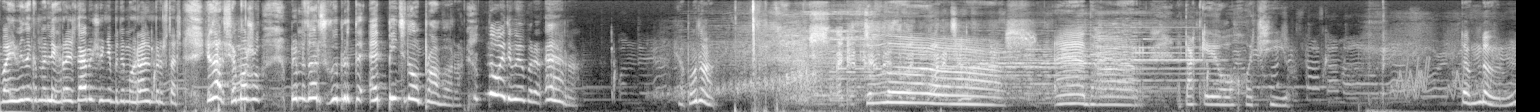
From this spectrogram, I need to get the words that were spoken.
Ви на каналі граєш дами, сьогодні будемо грати в Старс. Я зараз я можу прямо зараз вибрати епічного правора. Давайте виберемо Егра. Я to. Клас. Едгар. Я так і його хотів. Ну добре.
